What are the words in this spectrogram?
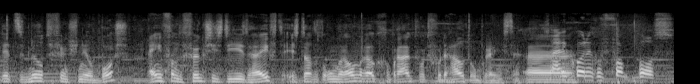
Dit is multifunctioneel bos. Een van de functies die het heeft is dat het onder andere ook gebruikt wordt voor de houtopbrengsten. Het is Eh, eigenlijk gewoon een gefokt bos.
